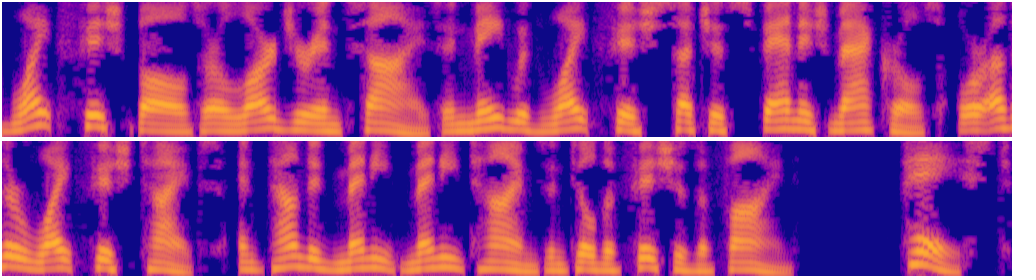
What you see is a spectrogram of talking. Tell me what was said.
White fish balls are larger in size and made with white fish such as Spanish mackerels, or other white fish types, and pounded many, many times until the fish is a fine paste.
